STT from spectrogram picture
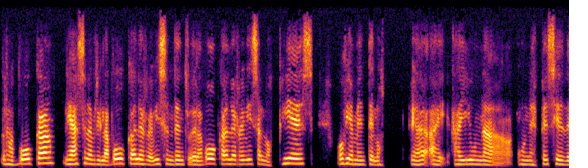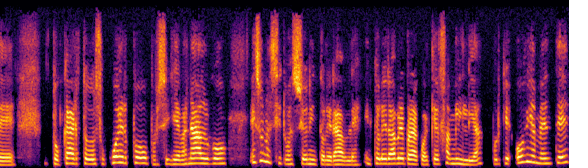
la boca, le hacen abrir la boca, le revisan dentro de la boca, le revisan los pies, obviamente los eh, hay, hay una, una, especie de tocar todo su cuerpo por si llevan algo. Es una situación intolerable, intolerable para cualquier familia, porque obviamente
